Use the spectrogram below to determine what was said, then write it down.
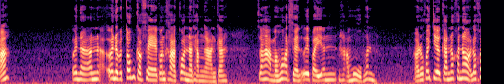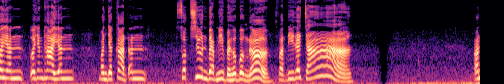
อะเอ้ยนะอันเอ้ยนะไปต้มกาแฟก่อนค่ะก่อนนะทำงานกะจะหามาฮอดแฟนเอ้ยไปอันหาหมูเพิ่น เอาเราค่อยเจอกันเนาะค่ะเนาะเราค่อยอันเอ้ยยังถ่ายอันบรรยากาศอันสดชื่นแบบนี้ไปเฮอเบิ่งเด้อสวัสดีได้จ้า อัน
